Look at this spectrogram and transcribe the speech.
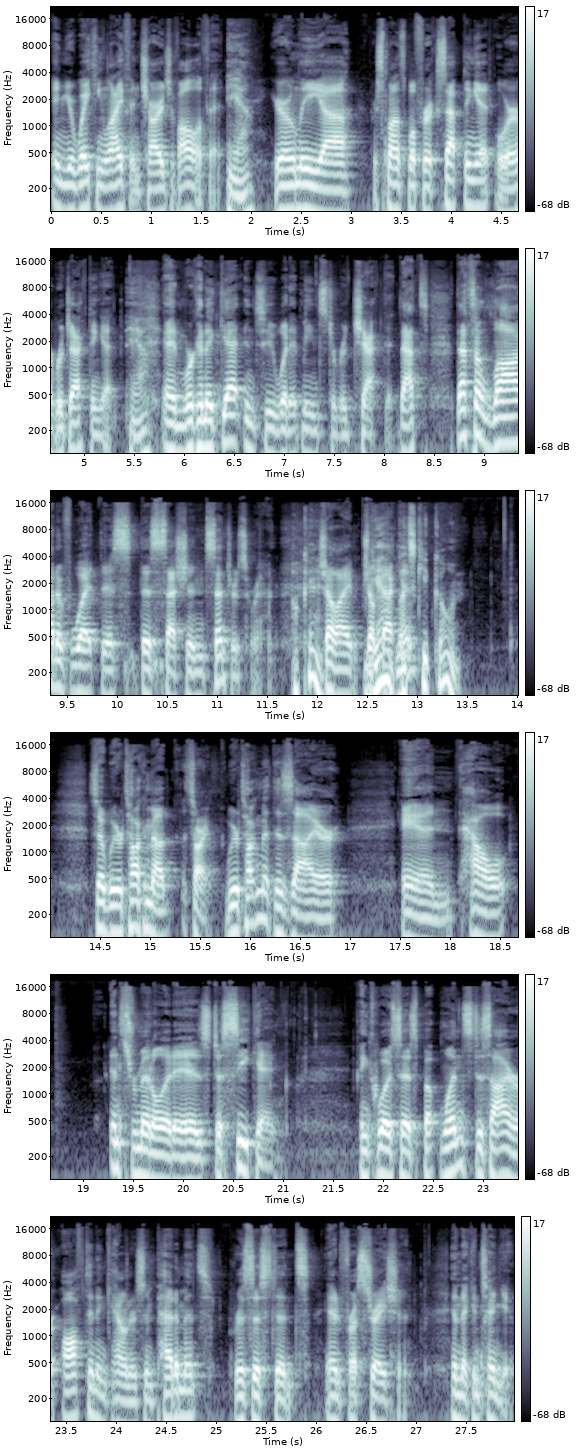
in your waking life in charge of all of it. Yeah. You're only uh, responsible for accepting it or rejecting it. Yeah. And we're going to get into what it means to reject it. That's that's a lot of what this this session centers around. Okay. Shall I jump yeah, back let's in? keep going. So we were talking about sorry, we were talking about desire and how instrumental it is to seeking. And Q'uo says, but one's desire often encounters impediments, resistance, and frustration. And they continue.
